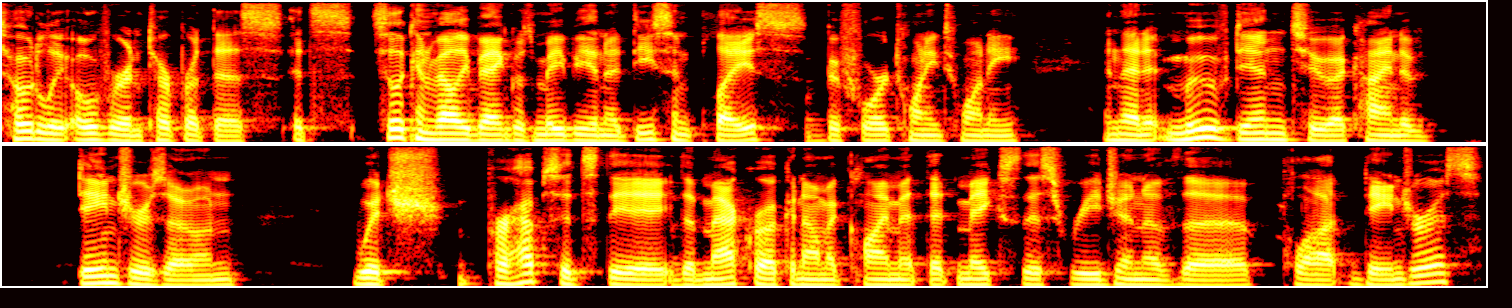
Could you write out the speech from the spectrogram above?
totally overinterpret this, it's Silicon Valley Bank was maybe in a decent place before 2020, and then it moved into a kind of danger zone, which perhaps it's the the macroeconomic climate that makes this region of the plot dangerous.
